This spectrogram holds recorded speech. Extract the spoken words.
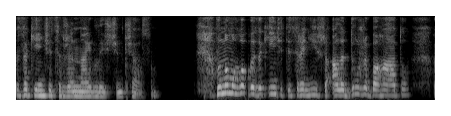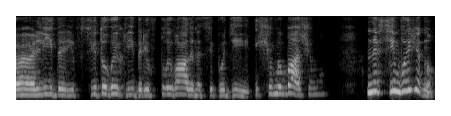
закінчиться вже найближчим часом. Воно могло би закінчитись раніше, але дуже багато е, лідерів, світових лідерів впливали на ці події. І що ми бачимо? Не всім вигідно,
